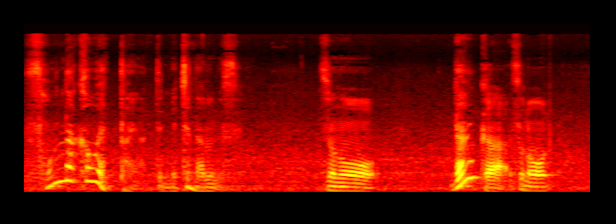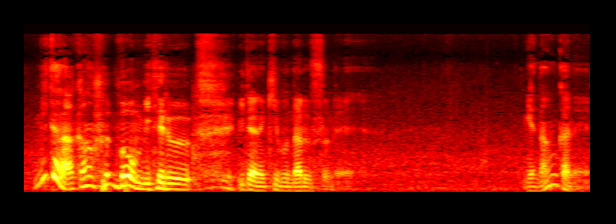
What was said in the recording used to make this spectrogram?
そんな顔やったんやってめっちゃなるんですよ。そのなんかその見たらあかんもん見てるみたいな気分になるんですよね。いやなんかね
